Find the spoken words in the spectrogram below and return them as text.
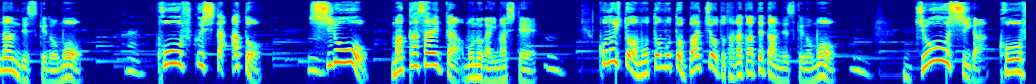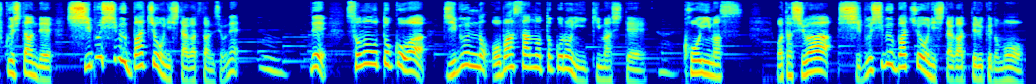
なんですけども、はい。降伏した後、うん城を任された者がいまして、うん。この人はもともと馬長と戦ってたんですけども、うん。上司が降伏したんで、しぶしぶ馬長に従ってたんですよね。うん。で、その男は自分のおばさんのところに行きまして、はい。こう言います。私はしぶしぶ馬長に従ってるけども、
